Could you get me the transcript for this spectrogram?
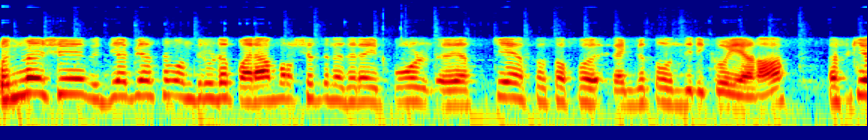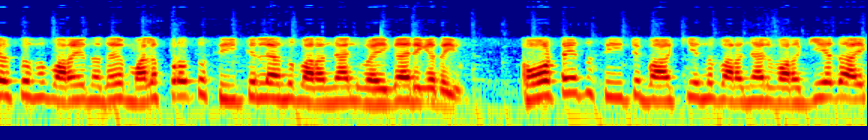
ഉന്മേഷ് വിദ്യാഭ്യാസ മന്ത്രിയുടെ പരാമർശത്തിനെതിരെ ഇപ്പോൾ S K S S F രംഗത്ത് വന്നിരിക്കുകയാണ്. എസ് കെ എസ് എഫ് പറയുന്നത് മലപ്പുറത്ത് സീറ്റില്ല എന്ന് പറഞ്ഞാൽ വൈകാരികതയും കോട്ടയത്ത് സീറ്റ് ബാക്കി എന്ന് പറഞ്ഞാൽ വർഗീയതായി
